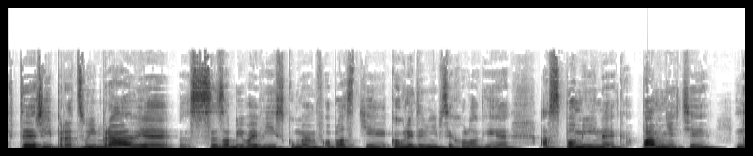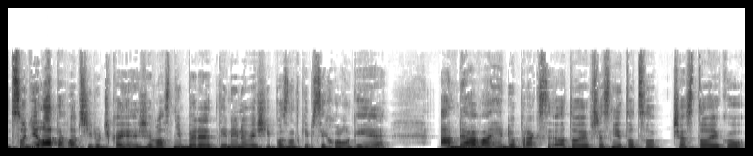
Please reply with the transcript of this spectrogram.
kteří pracují hmm. právě, se zabývají výzkumem v oblasti kognitivní psychologie a vzpomínek a paměti. No co dělá tahle příručka je, že vlastně bere ty nejnovější poznatky psychologie a hmm. dává je do praxe. A to je přesně to, co často jako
